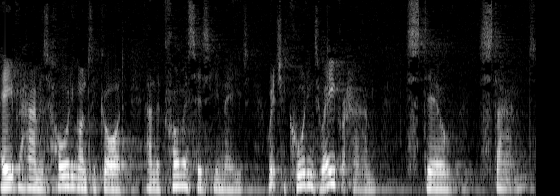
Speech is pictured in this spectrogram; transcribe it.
Abraham is holding on to God and the promises he made, which, according to Abraham, still stand.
